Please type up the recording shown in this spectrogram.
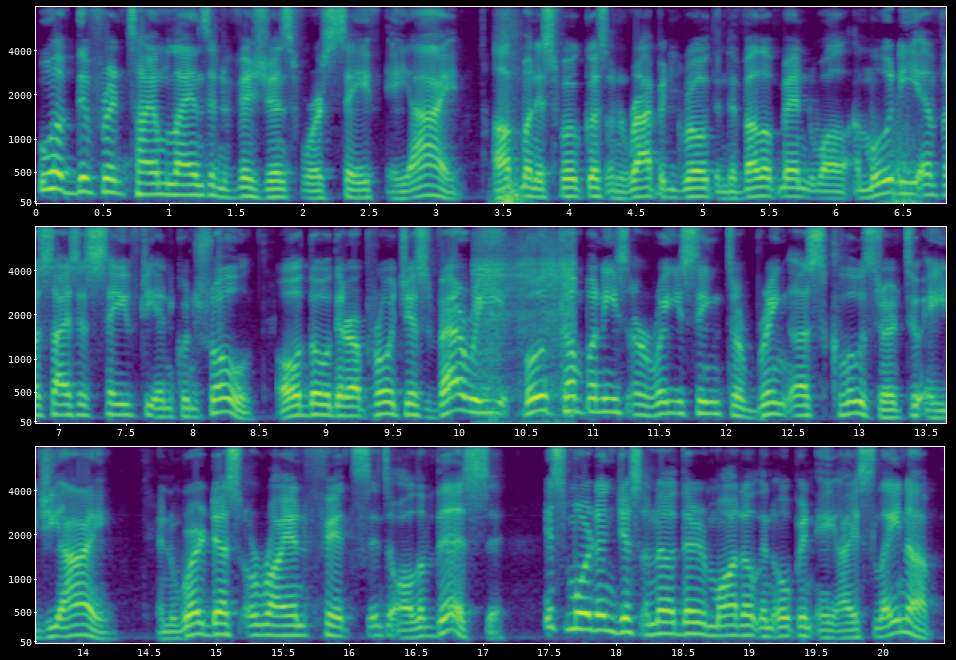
who have different timelines and visions for safe AI. Altman is focused on rapid growth and development while Amodei emphasizes safety and control. Although their approaches vary, both companies are racing to bring us closer to AGI. And where does Orion fits into all of this? It's more than just another model in OpenAI's lineup.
